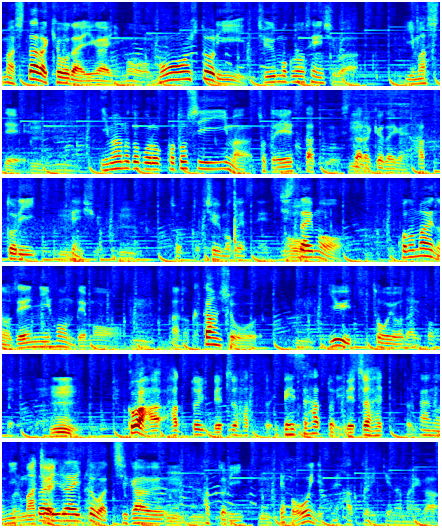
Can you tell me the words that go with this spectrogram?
まあ、設楽兄弟以外にももう一人注目の選手はいましてうん今のところ今年今ちょっとエース格設楽兄弟以外に服部選手、うん。ちょっと注目ですね。実際もうこの前の全日本でもあの区間賞を唯一東洋大で取ってるので、これはは服部別服部別服部別服部あの日体大とは違う服部、うんやっぱ多いんですね服部っていう名前が。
